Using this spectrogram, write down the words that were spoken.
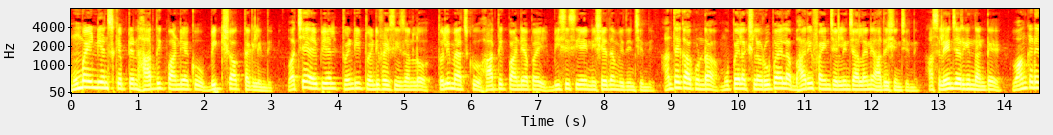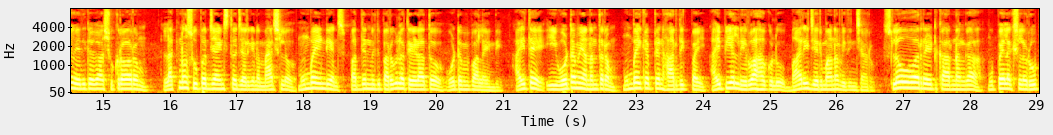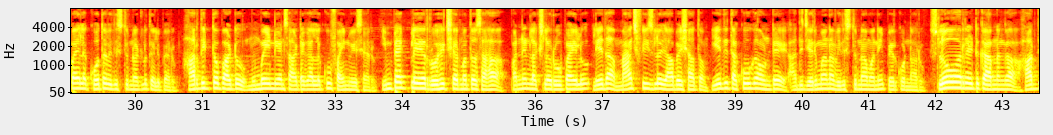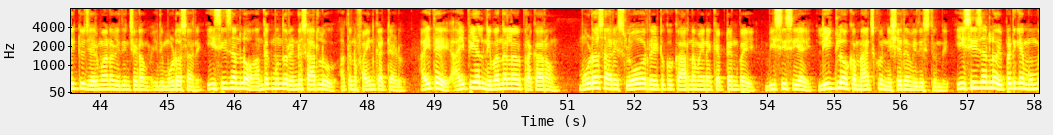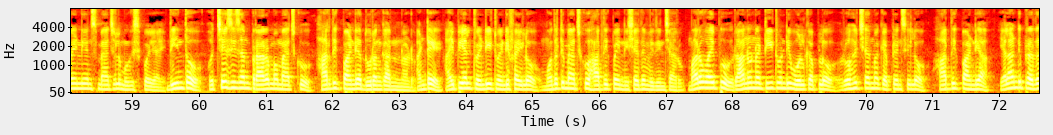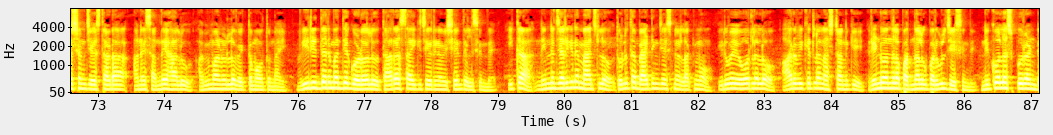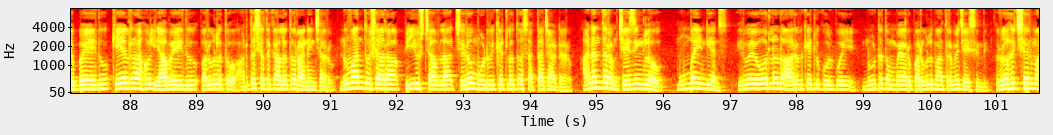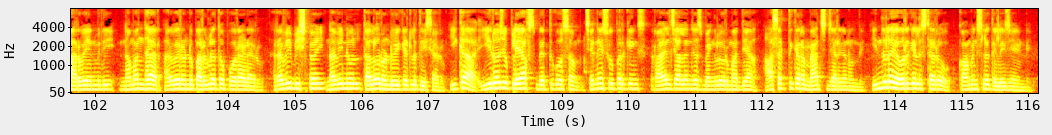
Mumbai Indians captain Hardik పాండ్యాకు big shock తగిలింది. వచ్చే ఐపీఎల్ ట్వంటీ ట్వంటీ ఫైవ్ సీజన్లో తొలి మ్యాచ్కు హార్దిక్ పాండ్యాపై బీసీసీఐ నిషేధం విధించింది. అంతేకాకుండా ముప్పై లక్షల రూపాయల భారీ ఫైన్ చెల్లించాలని ఆదేశించింది. అసలేం జరిగిందంటే వాంకడే వేదికగా శుక్రవారం లక్నో సూపర్ జాయింట్స్తో జరిగిన మ్యాచ్లో ముంబై ఇండియన్స్ పద్దెనిమిది పరుగుల తేడాతో ఓటమి పాలైంది. అయితే ఈ ఓటమి అనంతరం ముంబై కెప్టెన్ హార్దిక్ పై ఐపీఎల్ నిర్వాహకులు భారీ జరిమానా విధించారు. స్లో ఓవర్ రేట్ కారణంగా ముప్పై లక్షల రూపాయల కోత విధిస్తున్నట్లు తెలిపారు. హార్దిక్తో పాటు ముంబై ఇండియన్స్ ఆటగాళ్ళకు ఫైన్ వేశారు. ఇంపాక్ట్ ప్లేయర్ రోహిత్ శర్మతో సహా పన్నెండు లక్షల రూపాయలు లేదా మ్యాచ్ ఫీజులో యాభై శాతం ఏది తక్కువగా ఉంటే అది జరిమానా విధిస్తున్నామని పేర్కొన్నారు. స్లో ఓవర్ రేటు కారణంగా హార్దిక్కు జరిమానా విధించడం ఇది మూడోసారి. ఈ సీజన్లో అంతకుముందు రెండుసార్లు అతను ఫైన్ కట్టాడు. అయితే ఐపీఎల్ నిబంధనల ప్రకారం మూడోసారి స్లోవర్ రేటుకు కారణమైన కెప్టెన్పై బీసీసీఐ లీగ్లో ఒక మ్యాచ్కు నిషేధం విధిస్తుంది. ఈ సీజన్లో ఇప్పటికే ముంబై ఇండియన్స్ మ్యాచ్లు ముగిసిపోయాయి. దీంతో వచ్చే సీజన్ ప్రారంభ మ్యాచ్కు హార్దిక్ పాండ్యా దూరం కానున్నాడు. అంటే ఐపీఎల్ ట్వంటీ ట్వంటీ ఫైవ్లో మొదటి మ్యాచ్కు హార్దిక్పై హార్దిక్ పై నిషేధం విధించారు. మరోవైపు రానున్న టీ ట్వంటీ వరల్డ్ కప్లో రోహిత్ శర్మ కెప్టెన్సీలో హార్దిక్ పాండ్యా ఎలాంటి ప్రదర్శన చేస్తాడా అనే సందేహాలు అభిమానుల్లో వ్యక్తమవుతున్నాయి. వీరిద్దరి మధ్య గొడవలు తారాస్థాయికి చేరిన విషయం తెలిసిందే. ఇక నిన్న జరిగిన మ్యాచ్లో తొలుత బ్యాటింగ్ చేసిన లక్నో ఇరవై ఓవర్లలో ఆరు వికెట్ల నష్టానికి రెండు వందల పద్నాలుగు పరుగులు చేసింది. నికోలస్ పూరన్ డెబ్బై ఐదు కేఎల్ రాహుల్ యాభై ఐదు పరుగులతో అర్ధశతకాలతో రాణించారు. నువాన్ తుషారా పీయూష్ చావ్లా చెరో మూడు వికెట్లతో సత్తా చాటారు. అనంతరం చేజింగ్లో ముంబై ఇండియన్స్ ఇరవై ఓవర్లలో ఆరు వికెట్లు కోల్పోయి నూట తొంభై ఆరు పరుగులు మాత్రమే చేసింది. రోహిత్ శర్మ అరవై ఎనిమిది నమంధార్ అరవై రెండు పరుగులతో పోరాడారు. రవి బిష్నోయ్ నవీనుల్ తలో రెండు వికెట్లు తీశారు. ఇక ఈ రోజు ప్లే ఆఫ్స్ బెర్త్ కోసం Chennai super kings royal challengers Bengaluru మధ్య ఆసక్తికర మ్యాచ్ జరగనుంది. ఇందులో ఎవరు గెలుస్తారో కామెంట్స్లో తెలియజేయండి.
